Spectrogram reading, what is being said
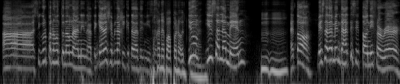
ah siguro panahon to ng nanay natin. Kaya lang, syempre nakikita natin minsan. Baka napapanood ko Yung, yan. yung salamin, Mm-mm. eto, may salamin dati si Tony Ferrer.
